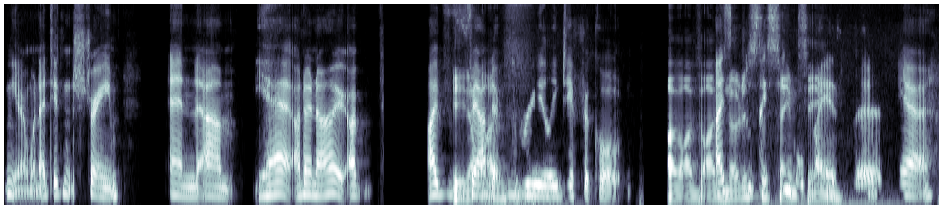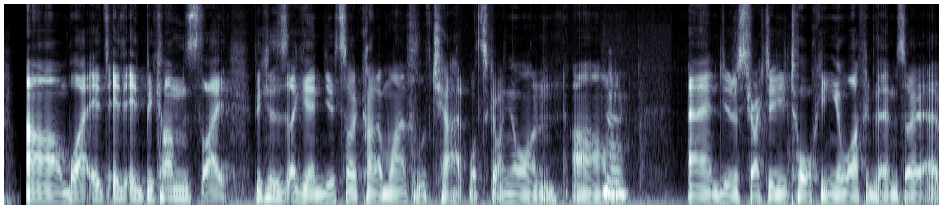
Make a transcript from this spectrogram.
you know, when I didn't stream. And um, yeah, I don't know. I I've You know, found I've- it really difficult. I've I've, I've noticed the same thing. players, yeah, um like it, it, it becomes like because again you're so kind of mindful of chat what's going on um Hmm. and you're distracted you're talking you're laughing to them so uh,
